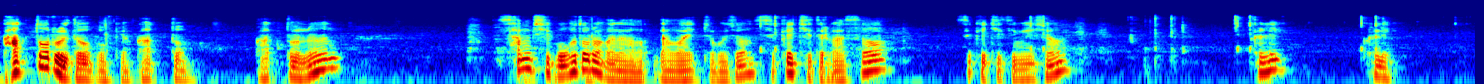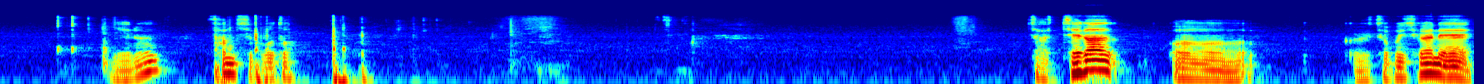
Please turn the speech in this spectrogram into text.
각도를 넣어 볼게요 각도. 각도는 35도라고 나와 있죠 그죠? 스케치 들어가서 스케치 디메이션. 클릭 클릭. 얘는 35도 자 제가 어, 그 저번 시간에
